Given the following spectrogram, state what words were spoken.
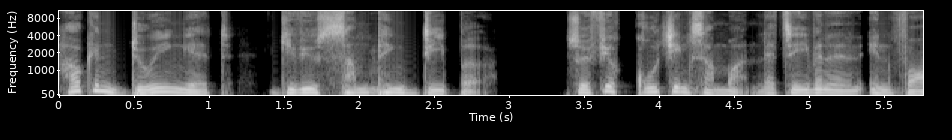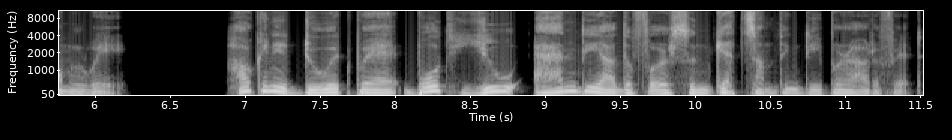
How can doing it give you something deeper? So, if you're coaching someone, let's say even in an informal way, how can you do it where both you and the other person get something deeper out of it?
